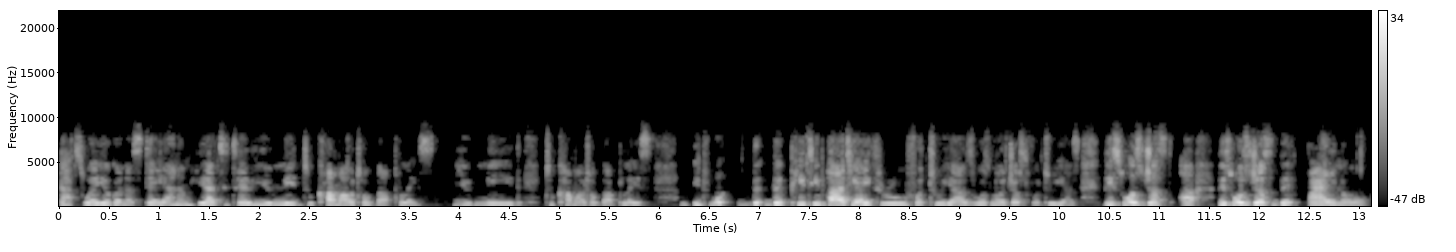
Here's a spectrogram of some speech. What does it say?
that's where you're to stay. And I'm here to tell you, you need to come out of that place you need to come out of that place. It was the, the pity party I threw for two years was not just for two years. This was just uh, this was just the final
